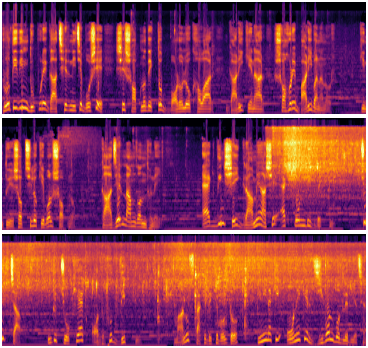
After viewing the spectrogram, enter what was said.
প্রতিদিন দুপুরে গাছের নিচে বসে সে স্বপ্ন দেখত বড়লোক হওয়ার, গাড়ি কেনার, শহরে বাড়ি বানানোর। কিন্তু এসব ছিল কেবল স্বপ্ন। কাজের নামগন্ধ নেই। একদিন সেই গ্রামে আসে এক পণ্ডিত ব্যক্তি। চুপচাপ, কিন্তু চোখে এক অদ্ভুত দীপ্তি। মানুষ তাকে দেখে বলতো, তিনি নাকি অনেকের জীবন বদলে দিয়েছেন।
